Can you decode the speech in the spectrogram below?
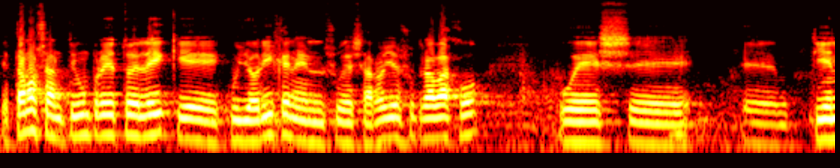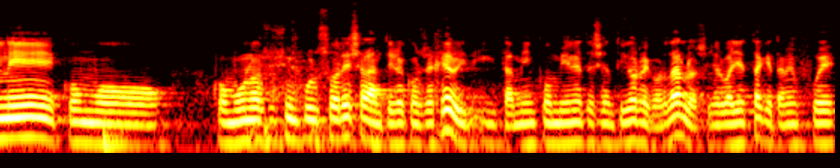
Estamos ante un proyecto de ley que, cuyo origen en su desarrollo, en su trabajo, pues eh, tiene como como uno de sus impulsores al anterior consejero y, también conviene en este sentido recordarlo, el señor Ballesta, que también fue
